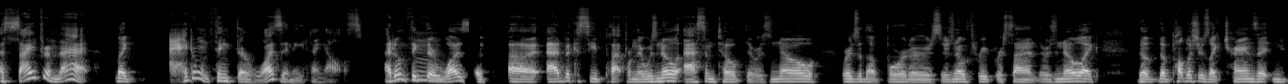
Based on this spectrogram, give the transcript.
Aside from that, like I don't think there was anything else. I don't think there Mm. was like uh, advocacy platform. There was no asymptote. There was no words without borders. There's no three percent. There's no like the the publishers like Transit and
